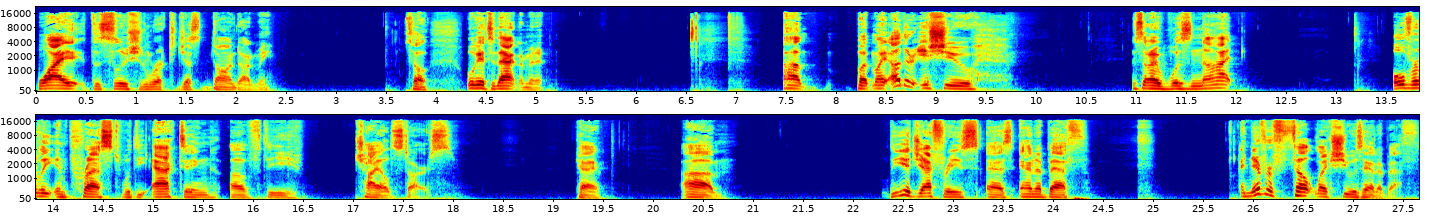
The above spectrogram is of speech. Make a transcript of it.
why the solution worked, just dawned on me. So we'll get to that in a minute. Uh, but my other issue is that I was not overly impressed with the acting of the child stars. Okay. Um, Leah Jeffries as Annabeth. I never felt like she was Annabeth.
